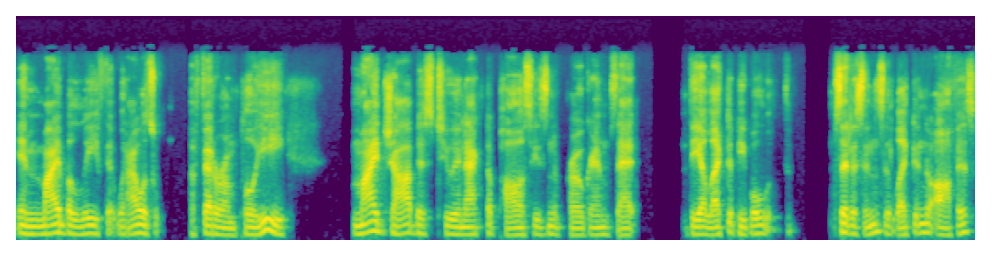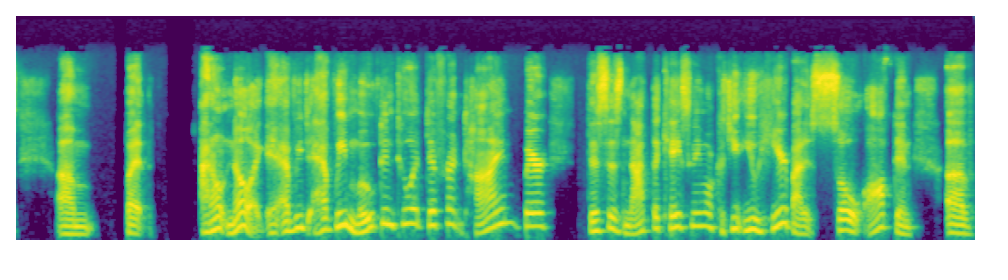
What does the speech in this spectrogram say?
in my belief that when I was a federal employee, my job is to enact the policies and the programs that the elected people, citizens elected into office. Um, but I don't know. Like, have we have we moved into a different time where this is not the case anymore? Because you you hear about it so often of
